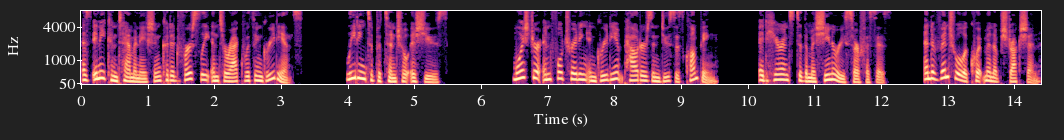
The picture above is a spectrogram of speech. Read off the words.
as any contamination could adversely interact with ingredients, leading to potential issues. Moisture infiltrating ingredient powders induces clumping, adherence to the machinery surfaces, and eventual equipment obstruction.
